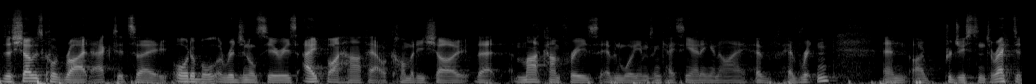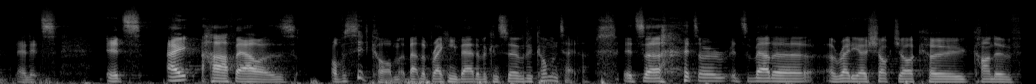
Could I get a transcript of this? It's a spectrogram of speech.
the show is called Riot Act. It's a Audible original series, eight by half hour comedy show that Mark Humphries, Evan Williams, and Casey Anning and I have have written, and I produced and directed. And it's it's eight half hours of a sitcom about the Breaking Bad of a conservative commentator. It's a it's a it's about a, a radio shock jock who kind of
